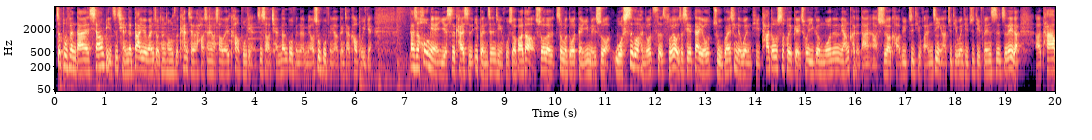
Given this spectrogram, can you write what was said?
这部分答案相比之前的大月丸酒吞童子看起来好像要稍微靠谱点，至少前半部分的描述部分要更加靠谱一点。但是后面也是开始一本正经胡说八道，说了这么多等于没说。我试过很多次，所有这些带有主观性的问题，它都是会给出一个模棱两可的答案啊，需要考虑具体环境啊、具体问题具体分析之类的啊，他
